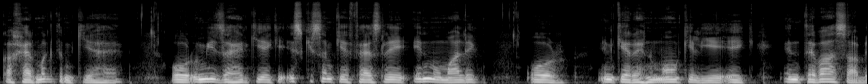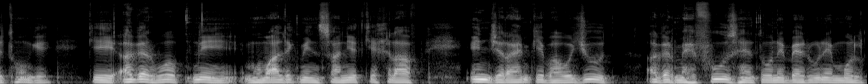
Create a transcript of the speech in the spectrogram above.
کا خیر مقدم کیا ہے اور امید ظاہر کی ہے کہ اس قسم کے فیصلے ان ممالک اور ان کے رہنماؤں کے لیے ایک انتباہ ثابت ہوں گے کہ اگر وہ اپنے ممالک میں انسانیت کے خلاف ان جرائم کے باوجود اگر محفوظ ہیں تو انہیں بیرون ملک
